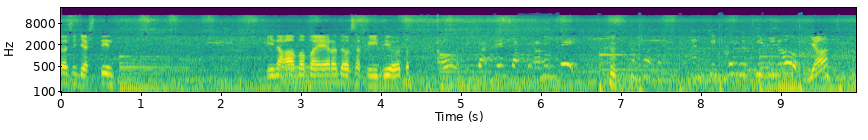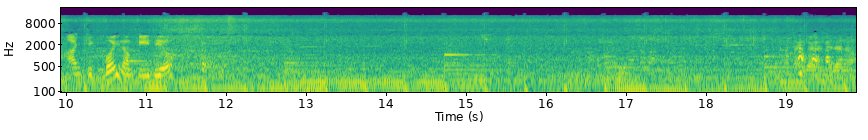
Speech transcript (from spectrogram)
Ito si Justin. Pinakababayera daw sa video to. Oh, Justin Sacramento. Ang chick boy ng video. Yan, chick boy ng video. Natanggalan nila ng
